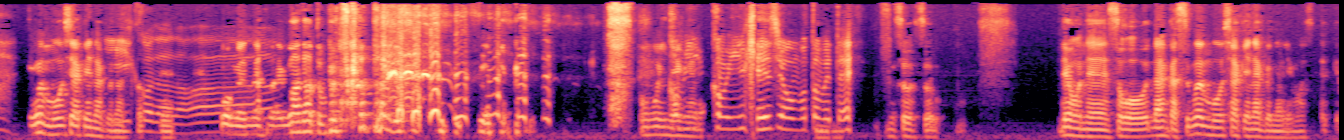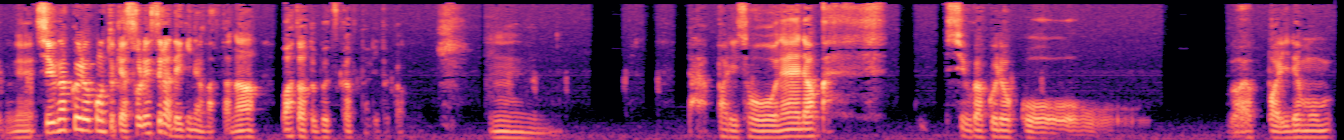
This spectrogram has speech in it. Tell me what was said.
すごい申し訳なくなっちゃって。いい子だなぁごめんなさい、わざとぶつかったんです。思いながら。コミュニケーションを求めて。そうそう。でもね、そう、なんかすごい申し訳なくなりましたけどね。修学旅行の時はそれすらできなかったな。わざとぶつかったりとか。うん。やっぱりそうね、なんか、修学旅行はやっぱりでも、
